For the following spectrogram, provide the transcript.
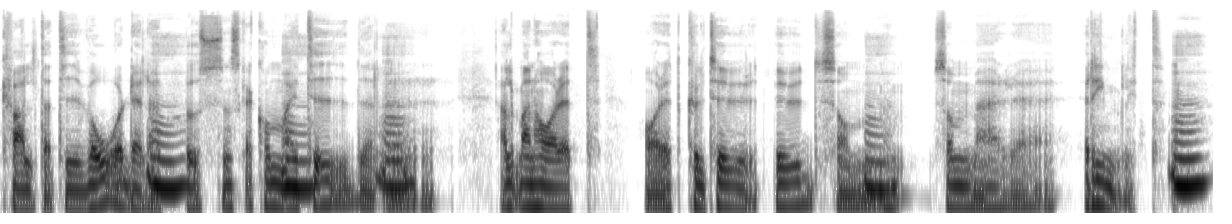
kvalitativ vård eller Mm. att bussen ska komma Mm. i tid. Eller Mm. att man har ett, har ett kulturutbud som, Mm. som är eh, rimligt. Mm.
